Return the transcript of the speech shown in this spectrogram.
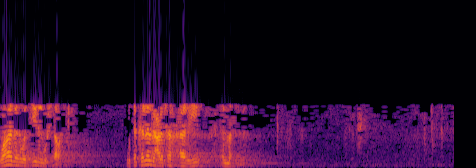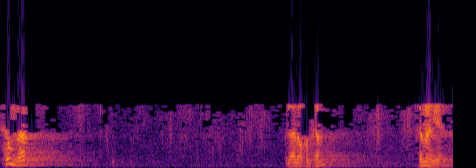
وهذا هو الدين المشترك. وتكلمنا على شرح هذه المسألة. ثم الآن رقم كم؟ ثمانية.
